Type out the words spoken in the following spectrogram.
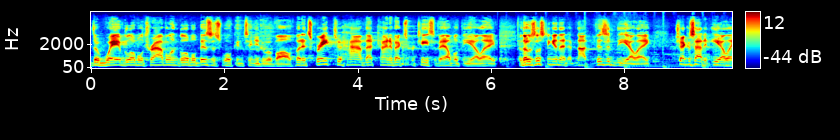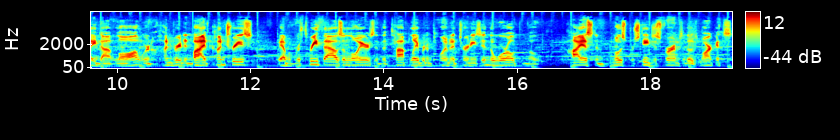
the way of global travel and global business will continue to evolve. But it's great to have that kind of expertise available at the ELA. For those listening in that have not visited the ELA, check us out at ela.law. We're in 105 countries. We have over 3,000 lawyers and the top labor and employment attorneys in the world from the highest and most prestigious firms in those markets.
